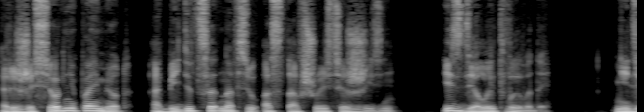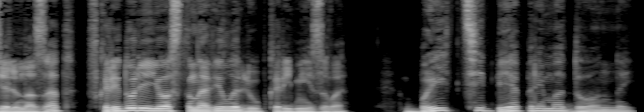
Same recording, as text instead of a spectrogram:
Режиссер не поймет, обидится на всю оставшуюся жизнь и сделает выводы. Неделю назад в коридоре ее остановила Любка Ремизова. «Быть тебе Примадонной!»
